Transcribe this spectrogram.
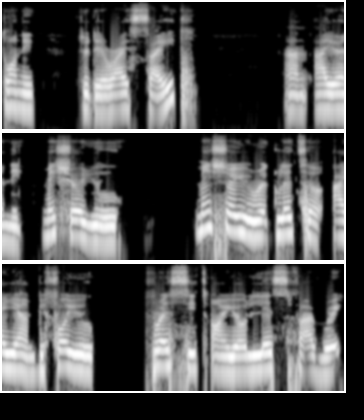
turn it to the right side and iron it. Make sure you make sure you regulate your iron before you press it on your lace fabric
